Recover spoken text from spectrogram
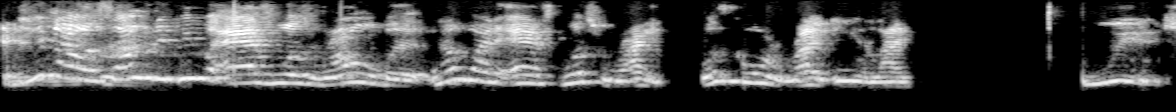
You know, so many people ask what's wrong, but nobody asks what's right. What's going right in your life? which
